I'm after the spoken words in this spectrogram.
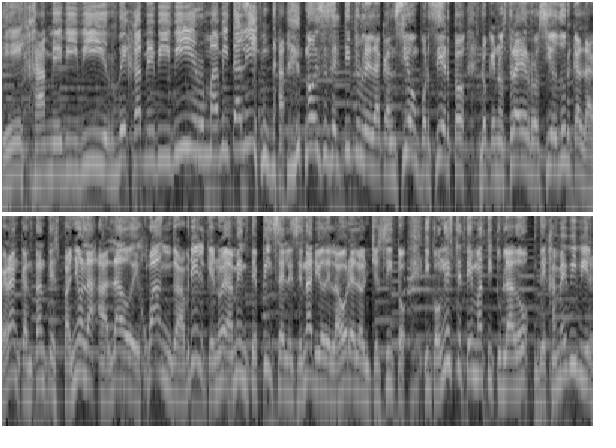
Déjame vivir, déjame vivir, mamita linda. No, ese es el título de la canción, por cierto, lo que nos trae Rocío Durca, la gran cantante española, al lado de Juan Gabriel, que nuevamente pisa el escenario de la hora del lonchecito. Y con este tema titulado Déjame vivir,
